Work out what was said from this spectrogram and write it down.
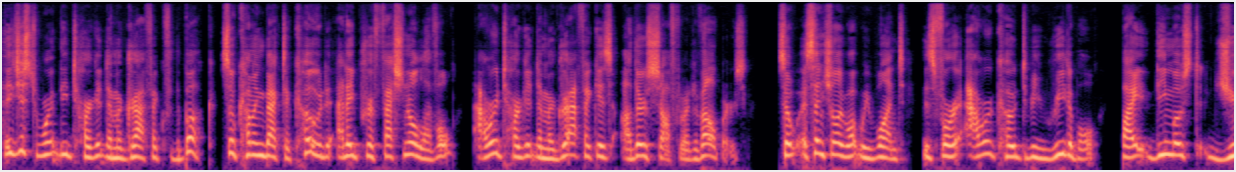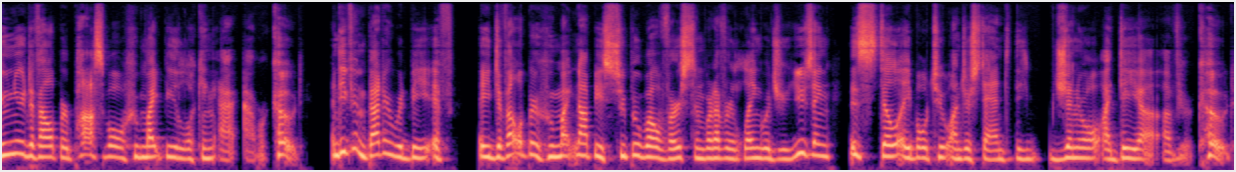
they just weren't the target demographic for the book. So, coming back to code, at a professional level, our target demographic is other software developers. So, essentially, what we want is for our code to be readable by the most junior developer possible who might be looking at our code. And even better would be if a developer who might not be super well versed in whatever language you're using is still able to understand the general idea of your code.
